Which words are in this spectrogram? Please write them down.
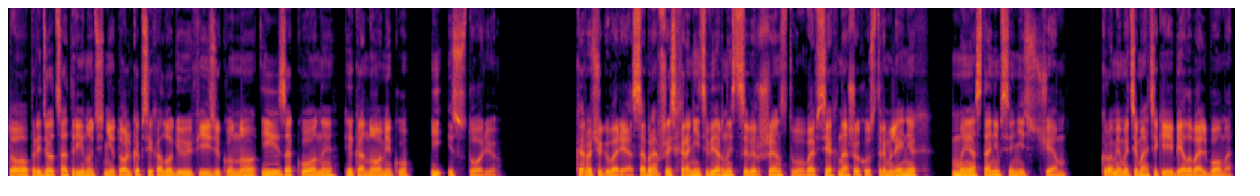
то придется отринуть не только психологию и физику, но и законы, экономику и историю. Короче говоря, собравшись хранить верность совершенству во всех наших устремлениях, мы останемся ни с чем, кроме математики и белого альбома,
